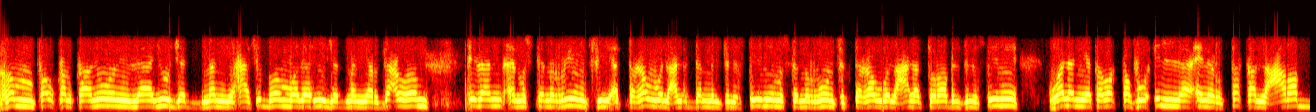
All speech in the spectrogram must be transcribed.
هم فوق القانون لا يوجد من يحاسبهم ولا يوجد من يردعهم اذا مستمرين في التغول على الدم الفلسطيني مستمرون في التغول على التراب الفلسطيني ولن يتوقفوا إلا إن ارتقى العرب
